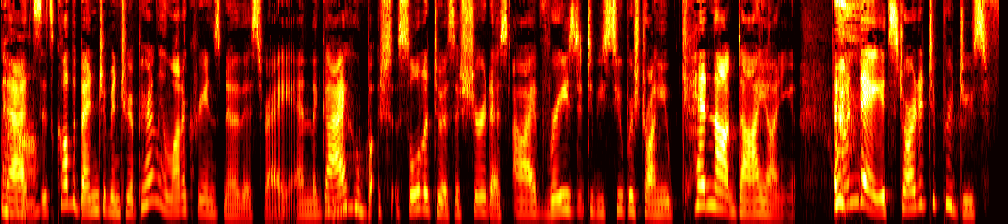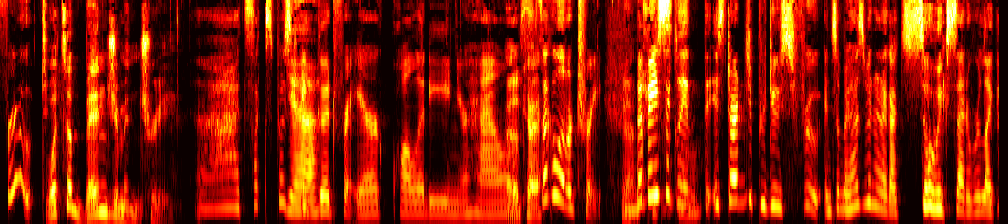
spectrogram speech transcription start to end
That's Uh-huh. it's called the Benjamin tree. Apparently, a lot of Koreans know this, right? And the guy who bu- sold it to us assured us, oh, "I've raised it to be super strong. You cannot die on you." One day, it started to produce fruit. What's a Benjamin tree? Ah, it's like supposed Yeah. to be good for air quality in your house. Okay. It's like a little tree. Yeah. But basically, it started to produce fruit. And so my husband and I got so excited. We're like,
